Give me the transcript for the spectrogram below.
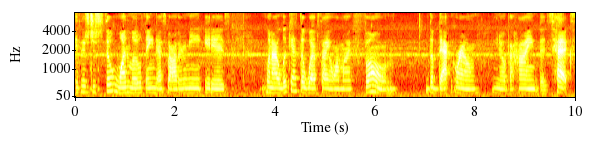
if there's just still one little thing that's bothering me, it is when I look at the website on my phone, the background, you know, behind the text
